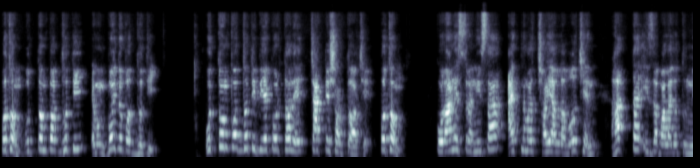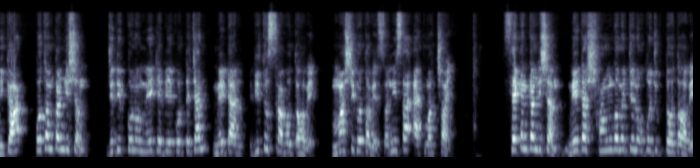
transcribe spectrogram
প্রথম, উত্তম পদ্ধতি এবং বৈধ পদ্ধতি। উত্তম পদ্ধতি বিয়ে করতে হলে চারটে শর্ত আছে। প্রথম কোরআন নিসা, আয়াত নাম্বার ছয় আল্লাহ বলছেন, হাত্তা ইজা বালাগাতুন নিকা। প্রথম কন্ডিশন যদি কোনো মেয়েকে বিয়ে করতে চান, মেয়েটার ঋতুস্রাব হতে হবে, মাসিক হতে হবে। সনিসা এক মাস ছয়। সেকেন্ড কন্ডিশন মেয়েটা সঙ্গমের জন্য উপযুক্ত হতে হবে।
